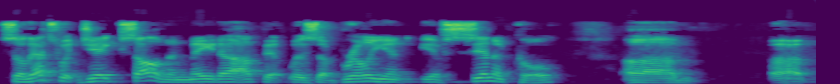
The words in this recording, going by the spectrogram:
So that's what Jake Sullivan made up. It was a brilliant, if cynical, um, uh,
